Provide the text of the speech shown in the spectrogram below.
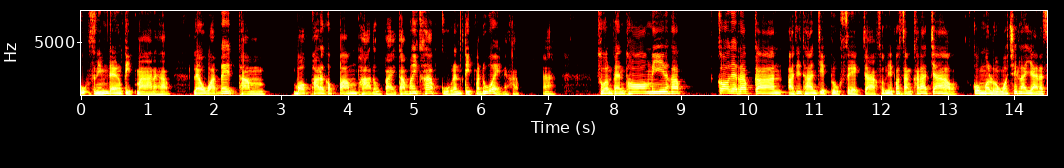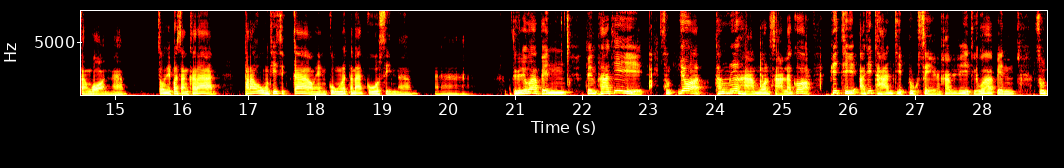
กุสนิมแดงติดมานะครับ แล้ววัดได้ทำบล็อกพระแล้วก็ปั๊มพระลงไปทำให้คาบกุนั้นติดมาด้วยนะครับอ่าส่วนแผ่นทองนี้นะครับ ก็ได้รับการอธิษฐานจิตปลูกเสกจากสมเด็จพระสังฆราชเจ้ากรมหลวงวชิรยานสังวรนะครับ สมเด็จพระสังฆราช พระองค์ที่ 19 แห่งกรุงรัตนโกสินทร์นะครับถือได้ว่าเป็นเป็นพระที่สุดยอดทั้งเนื้อหามวลสาร แล้วก็พิธีอธิษฐานจิตปลุกเสกนะครับพี่ๆถือว่าเป็นสุด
